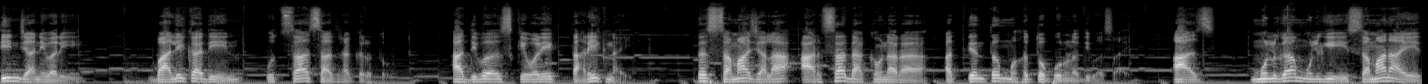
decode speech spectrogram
तीन जानेवारी बालिका दिन उत्साहात साजरा करतो. हा दिवस केवळ एक तारीख नाही तर समाजाला आरसा दाखवणारा अत्यंत महत्त्वपूर्ण दिवस आहे. आज मुलगा मुलगी समान आहेत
